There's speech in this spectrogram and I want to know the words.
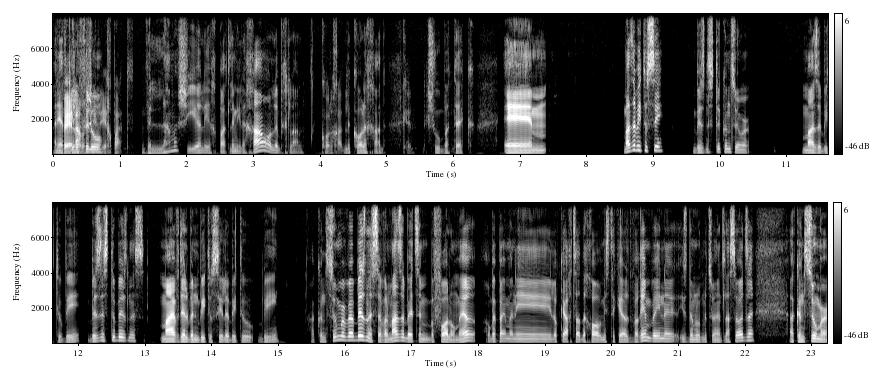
אני אתחיל ולמה אפילו... שיהיה לי אכפת? ולמה שיהיה לי אכפת? למי לך או בכלל? כל אחד. לכל אחד. כן. שהוא בטק. Um, מה זה B2C? Business to consumer. מה זה B2B? Business to business. מה ההבדל בין B2C ל-B2B? ה consumer וה business, אבל מה זה בעצם בפועל אומר? הרבה פעמים אני לוקח צעד אחורה ומסתכל על דברים, והנה הזדמנות מצוינת לעשות את זה. ה consumer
